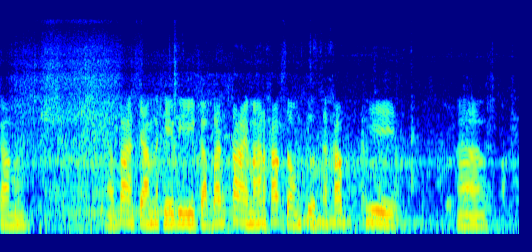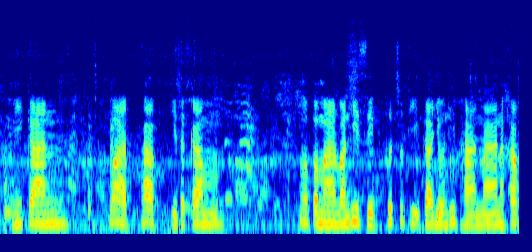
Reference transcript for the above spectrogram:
กรรมบ้านจามเทวีกับบ้านใต้มานะครับสองจุดนะครับที่มีการวาดภาพกิจกรรม เมื่อประมาณวันที่ 10 พฤศจิกายนที่ผ่านมานะครับ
